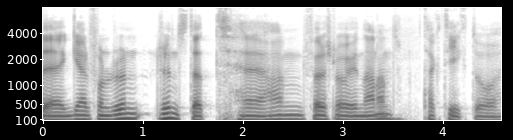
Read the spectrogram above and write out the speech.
eh, Gerd von Rundstedt, eh, han föreslår ju en annan taktik då. Eh,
